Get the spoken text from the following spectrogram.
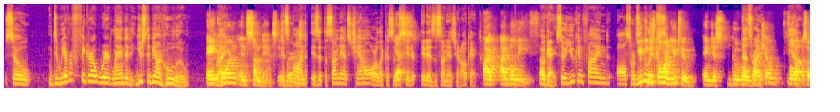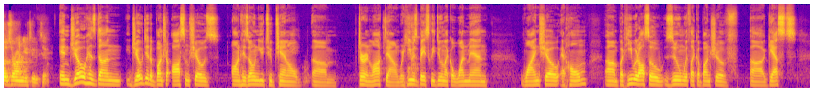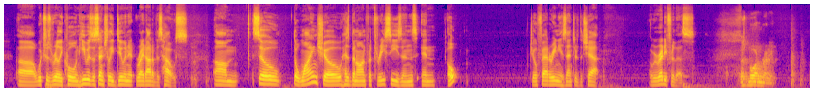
so, did we ever figure out where it landed? It used to be on Hulu. Acorn and Sundance is It's where it is on. now. Is it the Sundance Channel or like a subsidiary? Yes. It is the Sundance Channel. Okay. I, I believe. Okay. So you can find all sorts. Of you can just go on YouTube and just Google That's Wine right. Show. Full Yeah. episodes are on YouTube too. and Joe has done. Joe did a bunch of awesome shows on his own YouTube channel um, during lockdown, where he was basically doing like a one man wine show at home. Um, but he would also Zoom with like a bunch of uh, guests, uh, which was really cool. And he was essentially doing it right out of his house. Um, so the wine show has been on for three seasons, and oh, Joe Fattorini has entered the chat. Are we ready for this? I was born ready.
